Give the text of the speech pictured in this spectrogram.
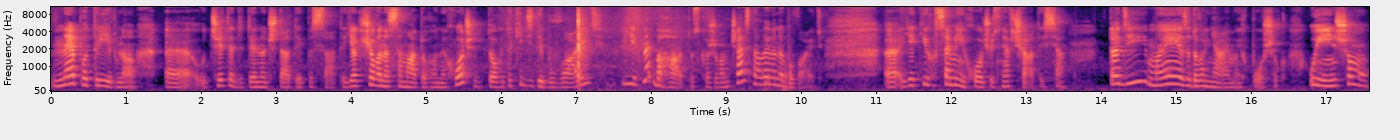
не потрібно е, вчити дитину читати і писати. Якщо вона сама того не хоче, то такі діти бувають. Їх небагато, скажу вам чесно, але вони бувають, е, які самі хочуть навчатися. Тоді ми задовольняємо їх пошук. У іншому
